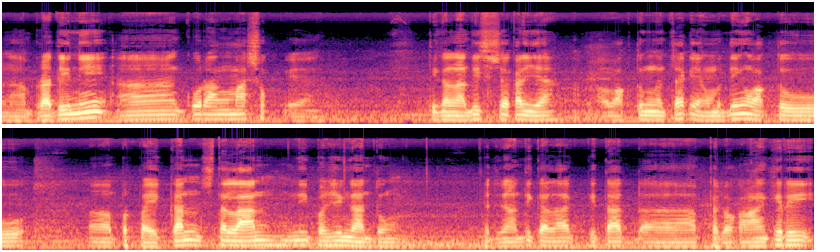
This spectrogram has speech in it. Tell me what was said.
nah berarti ini uh, kurang masuk ya. Tinggal nanti sesuaikan ya. Waktu ngecek yang penting waktu uh, perbaikan setelan ini pasti gantung. Jadi nanti kalau kita uh, belok kanan kiri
